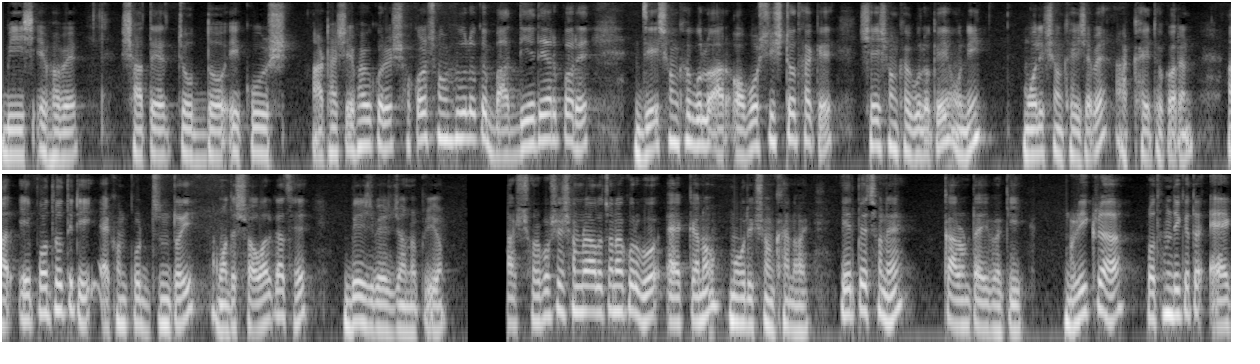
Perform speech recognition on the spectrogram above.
বিশ এভাবে সাতের চোদ্দ, একুশ, আঠাশ এভাবে করে সকল সংখ্যাগুলোকে বাদ দিয়ে দেওয়ার পরে যে সংখ্যাগুলো আর অবশিষ্ট থাকে, সেই সংখ্যাগুলোকে উনি মৌলিক সংখ্যা হিসাবে আখ্যায়িত করেন। আর এই পদ্ধতিটি এখন পর্যন্তই আমাদের সবার কাছে বেশ বেশ জনপ্রিয়। আর সর্বশেষ আমরা আলোচনা করব এক কেন মৌলিক সংখ্যা নয়। এর পেছনে কারণটাই বা কি? গ্রিকরা প্রথম দিকে তো এক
